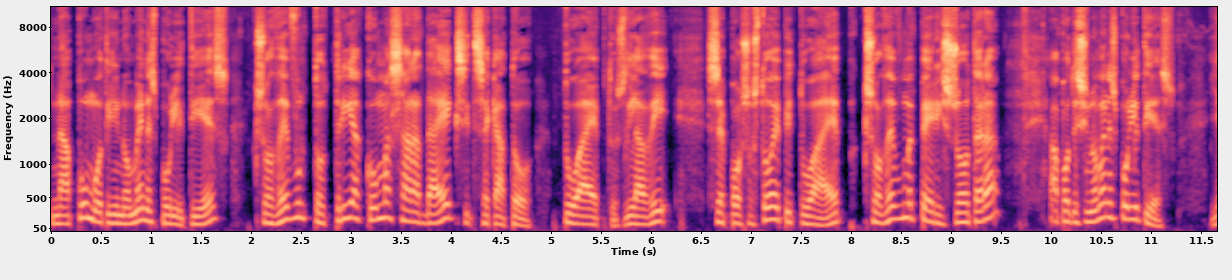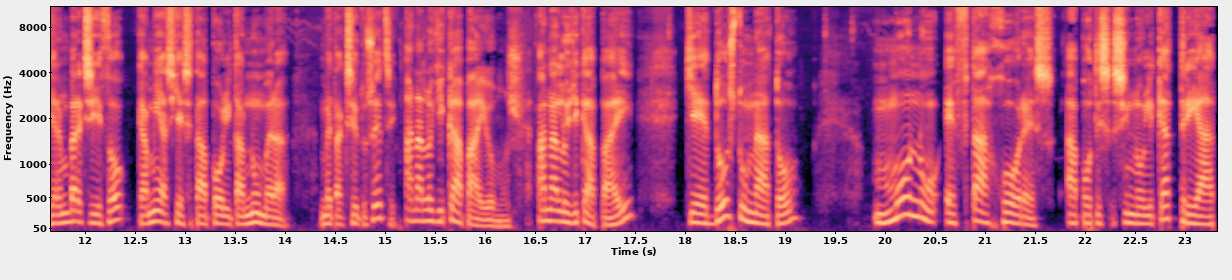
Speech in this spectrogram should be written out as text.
Να πούμε ότι οι Ηνωμένες Πολιτείες ξοδεύουν το 3,46% του ΑΕΠ τους. Δηλαδή, σε ποσοστό επί του ΑΕΠ ξοδεύουμε περισσότερα από τις Ηνωμένες Πολιτείες. Για να μην παρεξηγηθώ, καμία σχέση τα απόλυτα νούμερα μεταξύ τους έτσι. Αναλογικά πάει όμως. Αναλογικά πάει και εντός του ΝΑΤΟ μόνο 7 χώρες από τις συνολικά 30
